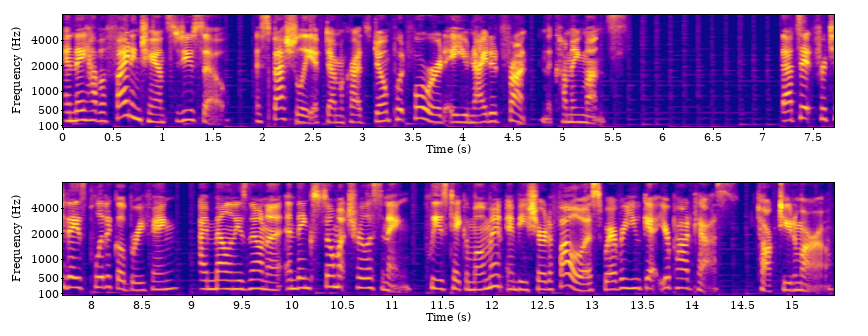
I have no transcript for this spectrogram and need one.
and they have a fighting chance to do so, especially if Democrats don't put forward a united front in the coming months. That's it for today's political briefing. I'm Melanie Zanona, and thanks so much for listening. Please take a moment and be sure to follow us wherever you get your podcasts. Talk to you tomorrow.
